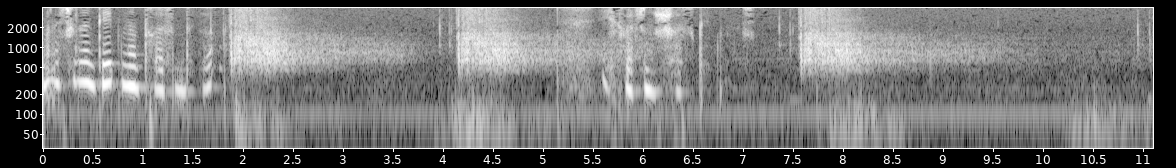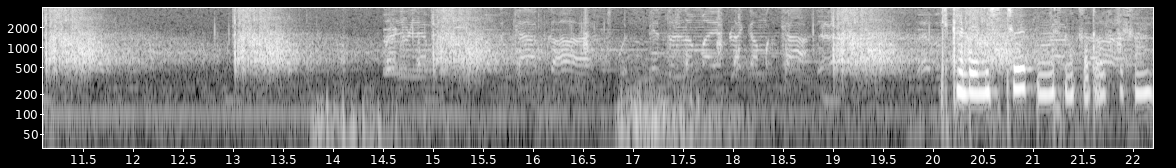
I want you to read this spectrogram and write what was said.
Mann, ich will den Gegner treffen, Digga. Ich treffe den scheiß Gegner nicht. Ich kann den nicht töten, ist mir gerade aufgefallen.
